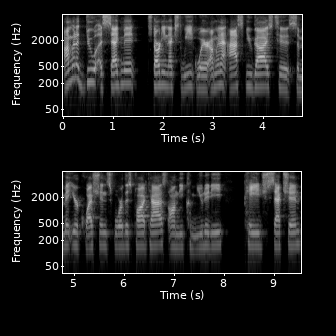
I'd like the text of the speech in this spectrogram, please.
I'm going to do a segment starting next week where I'm going to ask you guys to submit your questions for this podcast on the community page section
